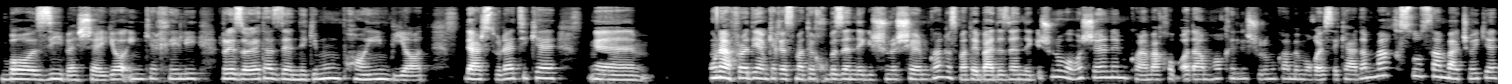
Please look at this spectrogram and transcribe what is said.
بازی بشه یا اینکه خیلی رضایت از زندگیمون پایین بیاد. در صورتی که اون افرادی هم که قسمت خوب زندگیشون رو شیر می‌کنن قسمت بد زندگیشون رو با ما شیر نمی‌کنن و خب آدم ها خیلی شروع می‌کنن به مقایسه کردن. مخصوصا بچههایی که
